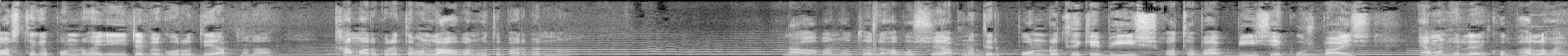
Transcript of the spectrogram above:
দশ থেকে পনেরো হয়, এই টাইপের গরু দিয়ে আপনারা খামার করে তেমন লাভবান হতে পারবেন না। লাভবান হতে হলে অবশ্যই আপনাদের পনেরো থেকে বিশ অথবা বিশ, একুশ, বাইশ, এমন হলে খুব ভালো হয়।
